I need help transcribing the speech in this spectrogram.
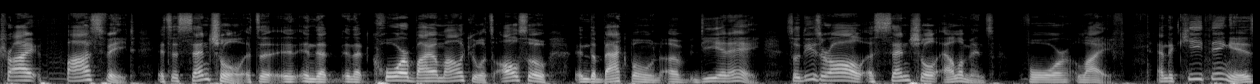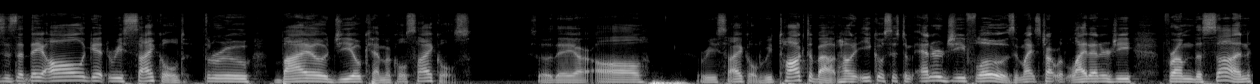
triphosphate. It's essential. It's a in, in, that in that core biomolecule. It's also in the backbone of DNA. So these are all essential elements for life. And the key thing is is that they all get recycled through biogeochemical cycles. So they are all recycled. We talked about how an ecosystem energy flows. It might start with light energy from the sun,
